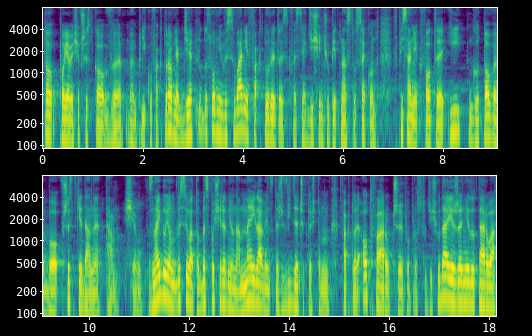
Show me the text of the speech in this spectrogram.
to pojawia się wszystko w em, pliku Fakturownia, gdzie no dosłownie wysyłanie faktury to jest kwestia 10-15 sekund, wpisanie kwoty i gotowe, bo wszystkie dane tam się znajdują. Wysyła to bezpośrednio na maila, więc też widzę, czy ktoś tą fakturę otwarł, czy po prostu gdzieś udaje, że nie dotarła.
